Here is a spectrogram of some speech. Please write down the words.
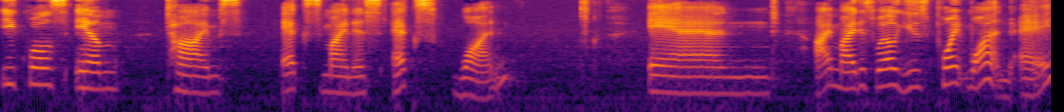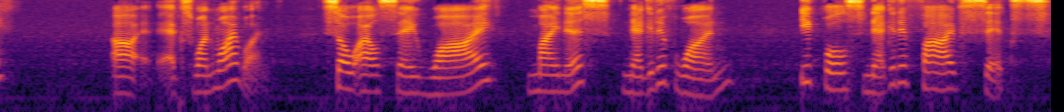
equals m times x minus x1. And I might as well use point 1, eh? Uh, x1, y1. So I'll say y minus negative 1 equals negative 5 sixths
